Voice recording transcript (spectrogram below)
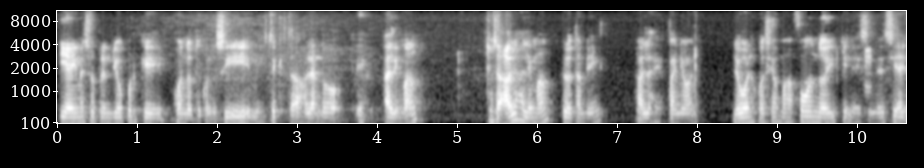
y ahí me sorprendió porque cuando te conocí me dijiste que estabas hablando eh, alemán. O sea, hablas alemán, pero también hablas español. Luego nos conocimos más a fondo y tienes descendencia y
